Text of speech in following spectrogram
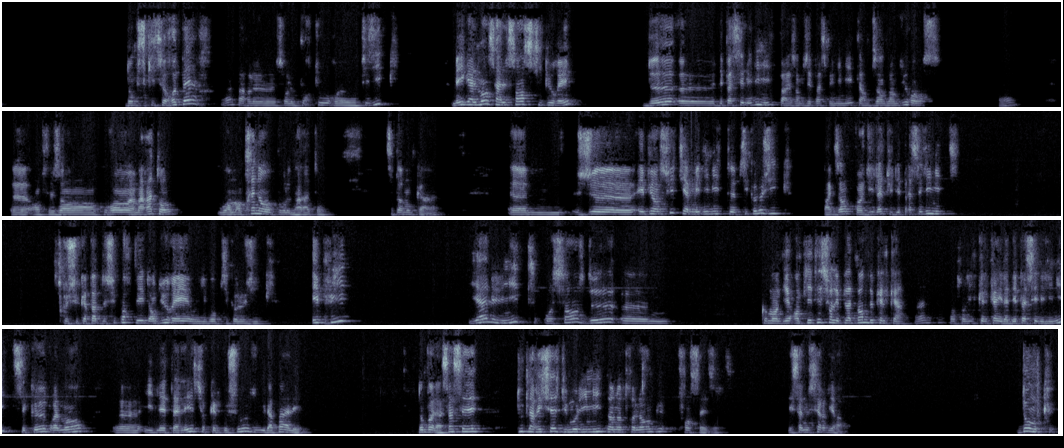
donc ce qui se repère hein, sur le pourtour euh, physique, mais également ça a le sens figuré de euh, dépasser mes limites. Par exemple, je dépasse mes limites en faisant de l'endurance, hein, euh, en faisant courant un marathon ou en m'entraînant pour le marathon. C'est pas mon cas. Hein. Euh, et puis ensuite il y a mes limites psychologiques. Par exemple, quand je dis là tu dépasses les limites, ce que je suis capable de supporter, d'endurer au niveau psychologique. Et puis il y a les limites au sens de euh, comment dire empiéter sur les plates-bandes de quelqu'un. Hein. Quand on dit que quelqu'un il a dépassé les limites, c'est que vraiment euh, il est allé sur quelque chose où il n'a pas allé. Donc voilà, ça c'est toute la richesse du mot limite dans notre langue française. Et ça nous servira. Donc,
